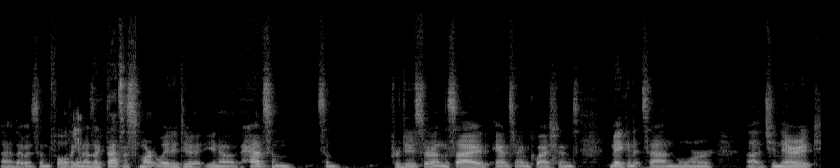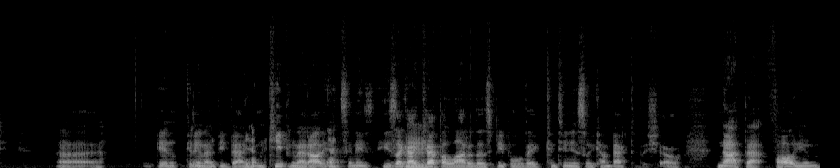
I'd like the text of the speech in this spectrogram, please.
uh, that was unfolding. Yep. and i was like that's a smart way to do it. You know have some some producer on the side answering questions making it sound more uh, generic uh, getting, getting that feedback yeah. and keeping that audience. Yeah. and he's he's like mm. i kept a lot of those people. They continuously come back to the show. Not that volume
